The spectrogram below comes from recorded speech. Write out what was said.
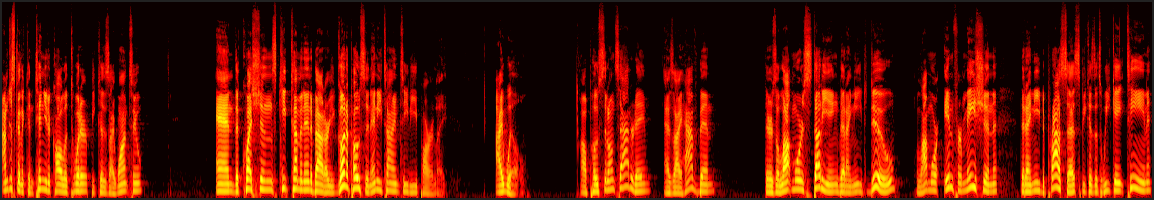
I'm just going to continue to call it Twitter because I want to. And the questions keep coming in about are you going to post an anytime TD parlay? I will. I'll post it on Saturday, as I have been. There's a lot more studying that I need to do, a lot more information that I need to process because it's week 18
